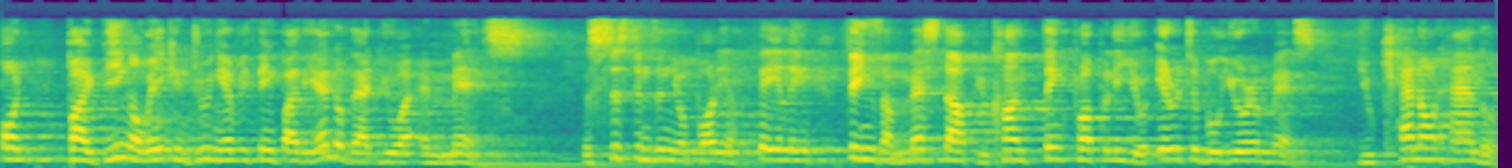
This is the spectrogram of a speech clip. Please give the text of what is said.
on by being awake and doing everything, by the end of that, you are a mess. The systems in your body are failing. Things are messed up. You can't think properly. You're irritable. You're a mess. You cannot handle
